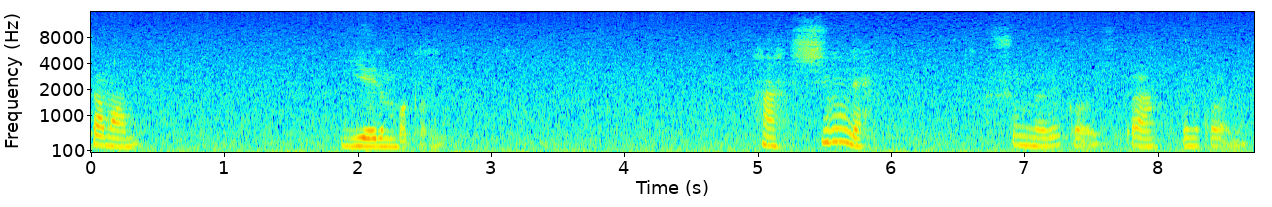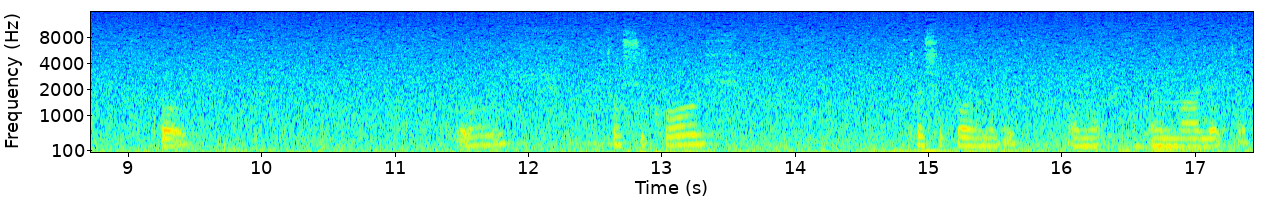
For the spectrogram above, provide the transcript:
Tamam. Yiyelim bakalım. Ha şimdi şunları koy. Ah bunu koyma. Koy. Koy. Taşı koy. Taşı koymadık. Onu, onu halledeceğim.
